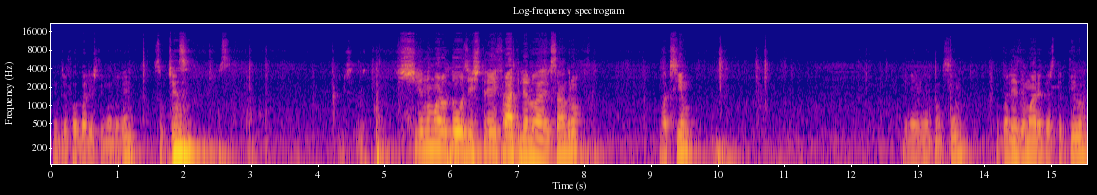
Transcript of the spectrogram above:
dintre fotbaliștii moldoveni. Succes! Mm -hmm. Și numărul 23, fratele lui Alexandru, Maxim. Bine ai venit, Maxim. Fotbalist de mare perspectivă.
